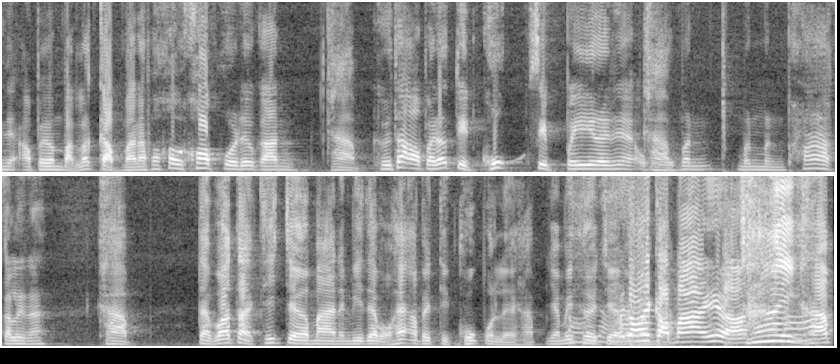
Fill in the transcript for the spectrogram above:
เนี่ยเอาไปบำบัดแล้วกลับมานะเพราะเขาครอบครัวเดียวกัน ครับ คือถ้าเอาไปแล้วติดคุก 10 ปีเลยเนี่ยโอ้โหครับ มันมันเหมือนพลากกันเลยนะครับ แต่ว่าจากที่เจอมาเนี่ยมีแต่บอกให้เอาไปติดคุกหมดเลยครับ ยังไม่เคยเจอไม่ต้องให้กลับมาอย่างนี้เหรอใช่ครับ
